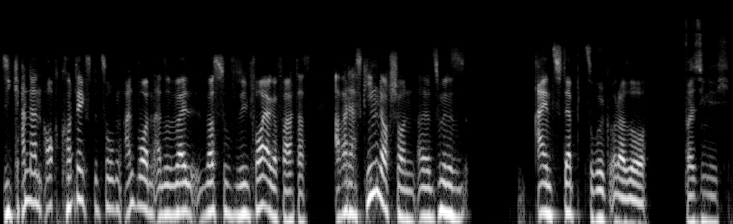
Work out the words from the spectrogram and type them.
sie kann dann auch kontextbezogen antworten, also weil, was du sie vorher gefragt hast. Aber das ging doch schon, also zumindest ein Step zurück oder so. Weiß ich nicht.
